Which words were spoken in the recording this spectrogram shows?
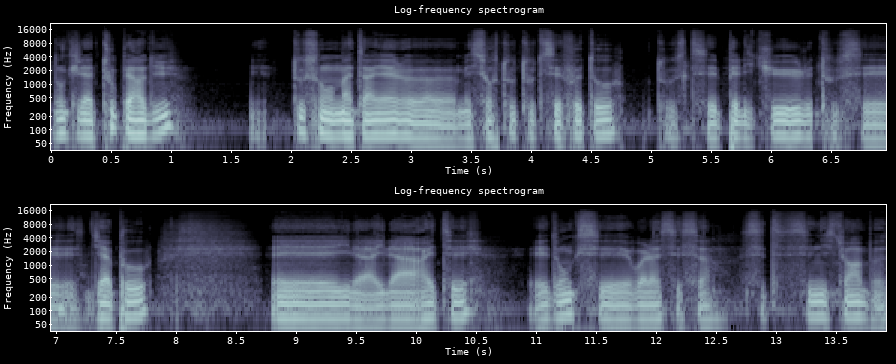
Donc il a tout perdu, tout son matériel, euh, mais surtout toutes ses photos, toutes ses pellicules, tous ses diapos. Et il a, il a arrêté. Et donc c'est voilà, c'est ça. C'est une histoire un peu,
